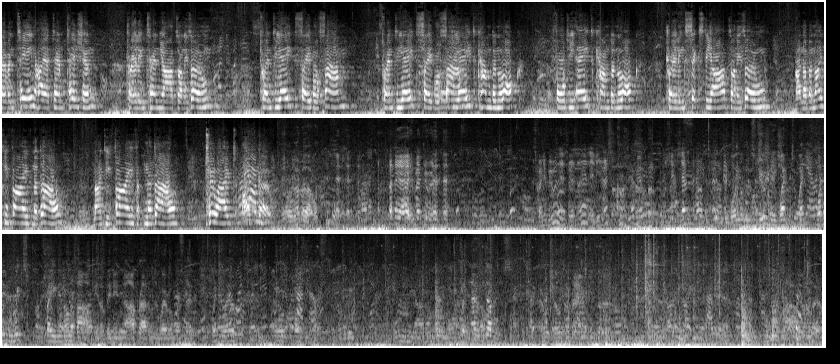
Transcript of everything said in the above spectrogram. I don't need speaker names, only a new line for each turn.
17, Higher Temptation, trailing 10 yards on his own. 28, Sable Sam. 28, Sable Sam. 48, Camden Lock. 48, Camden Lock, trailing 60 yards on his own. And number 95, Nadal. 95, Nadal. Two out, off go.
I remember that one.
ja, ik ben toen. Few in this isn't it? Right? Six, seven, half.
Boy, when the student went to went one in weeks training on a farm, you know, been in Harper Adams and wherever it was now. Went to Earl Crossing for the week. All in the yard on Monday morning. But no doubles. Earl shows him round. He's got a.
